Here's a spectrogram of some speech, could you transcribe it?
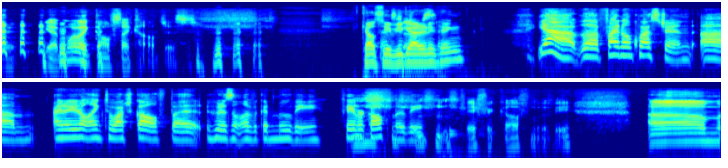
right yeah more like golf psychologist Kelsey, have you got interesting. anything? Yeah, the final question. Um, I know you don't like to watch golf, but who doesn't love a good movie? Favorite golf movie? favorite golf movie um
